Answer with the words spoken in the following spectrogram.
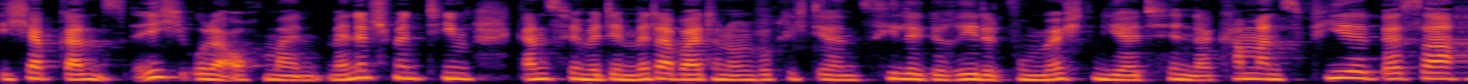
ich habe ganz, ich oder auch mein Management-Team ganz viel mit den Mitarbeitern und wirklich deren Ziele geredet. Wo möchten die halt hin? Da kann man es viel besser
